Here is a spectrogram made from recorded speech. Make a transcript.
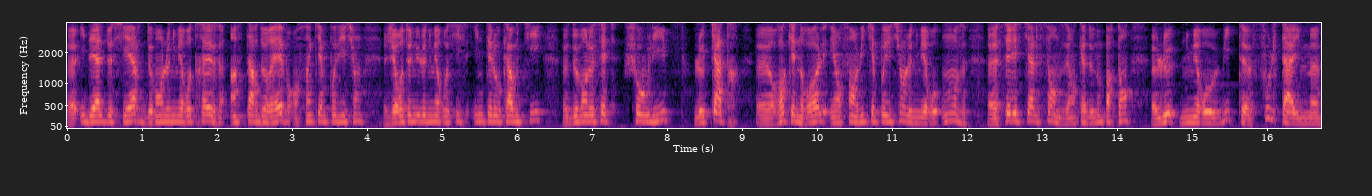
euh, Idéal de Sierre. Devant le numéro 13 Un Star de Rêve. En cinquième position j'ai retenu le numéro 6 Intello County. devant le 7 Showly. Le 4 Rock'n'Roll et enfin en huitième position le numéro 11 Celestial Sands et en cas de non partant le numéro 8 Full Time.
